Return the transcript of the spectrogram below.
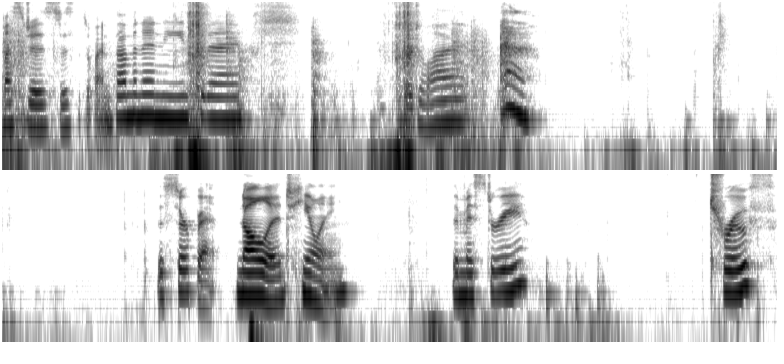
messages does the divine feminine need today for July? the serpent, knowledge, healing. The mystery, truth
